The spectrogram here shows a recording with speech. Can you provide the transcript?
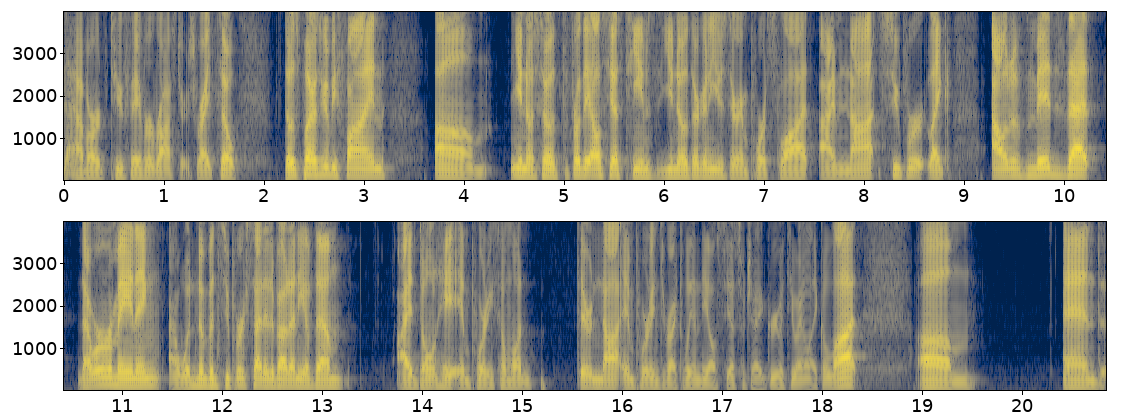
have our two favorite rosters right? So those players are gonna be fine um you know, so for the LCS teams, you know they're going to use their import slot. I'm not super like out of mids that that were remaining. I wouldn't have been super excited about any of them. I don't hate importing someone. They're not importing directly in the LCS, which I agree with you. I like a lot. Um, and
